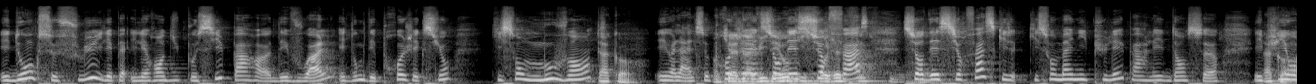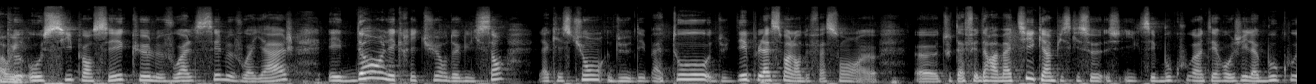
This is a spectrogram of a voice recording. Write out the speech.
Et donc ce flux, il est, il est rendu possible par euh, des voiles et donc des projections qui sont mouvantes. D'accord. Et voilà, elles se projettent sur des surfaces, sur des surfaces qui, qui, sont manipulées par les danseurs. Et puis on ah peut aussi penser que le voile, c'est le voyage. Et dans l'écriture de Glissant, la question des bateaux, du déplacement, alors de façon euh, euh, tout à fait dramatique, hein, puisqu'il s'est beaucoup interrogé, il a beaucoup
